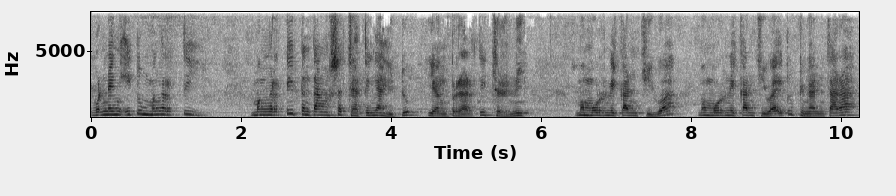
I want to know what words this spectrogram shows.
Wening itu mengerti. Mengerti tentang sejatinya hidup yang berarti jernih. Memurnikan jiwa memurnikan jiwa itu dengan cara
